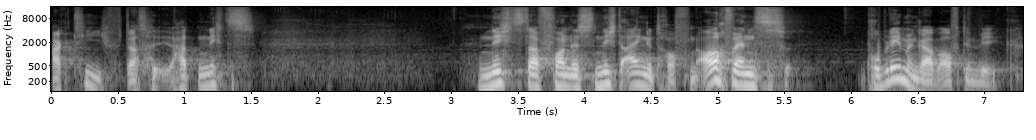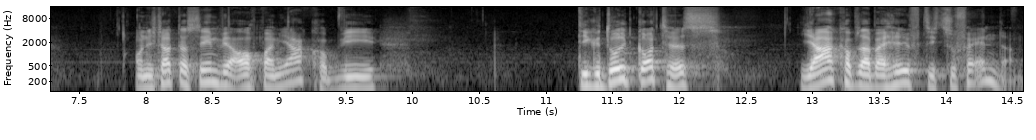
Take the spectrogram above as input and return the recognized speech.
aktiv. Das hat nichts, nichts davon ist nicht eingetroffen, auch wenn es Probleme gab auf dem Weg. Und ich glaube, das sehen wir auch beim Jakob, wie die Geduld Gottes Jakob dabei hilft, sich zu verändern.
